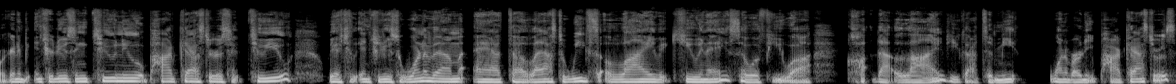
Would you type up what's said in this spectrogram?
We're going to be introducing two new podcasters to you. We actually introduced one of them at uh, last week's live Q&A. So if you uh, caught that live, you got to meet one of our new podcasters.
